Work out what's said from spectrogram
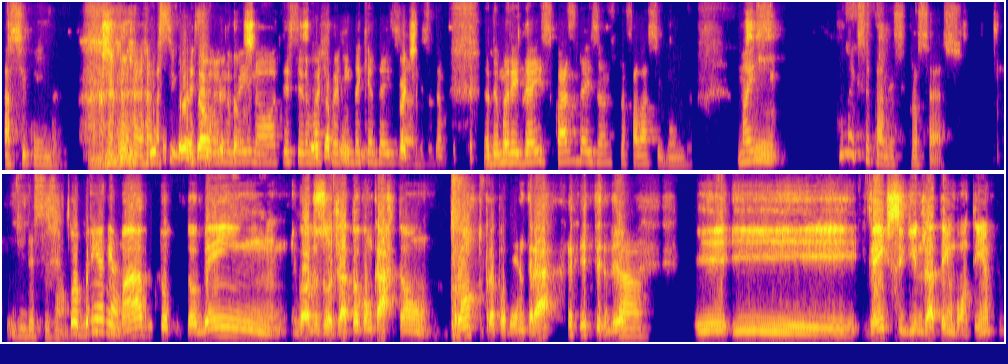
A segunda. A segunda. a segunda. terceira perdão, não veio, não. A terceira vai, vai vir daqui a 10 anos. Eu demorei 10, quase 10 anos para falar a segunda. Mas Sim. como é que você está nesse processo de decisão? Estou bem animado, estou bem igual dos outros, já estou com o cartão pronto para poder entrar, entendeu? Ah. E, e venho te seguindo já tem um bom tempo.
